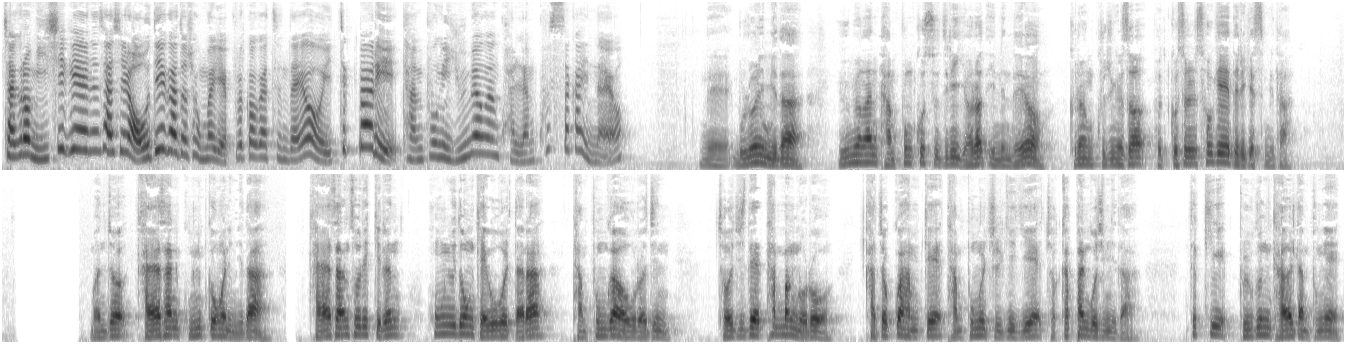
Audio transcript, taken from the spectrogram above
자, 그럼 이 시기에는 사실 어디 가도 정말 예쁠 것 같은데요. 특별히 단풍이 유명한 관람 코스가 있나요? 네, 물론입니다. 유명한 단풍 코스들이 여럿 있는데요. 그럼 그 중에서 몇 곳을 소개해 드리겠습니다. 먼저 가야산 국립공원입니다. 가야산 소리길은 홍류동 계곡을 따라 단풍과 어우러진 저지대 탐방로로 가족과 함께 단풍을 즐기기에 적합한 곳입니다. 특히 붉은 가을 단풍에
